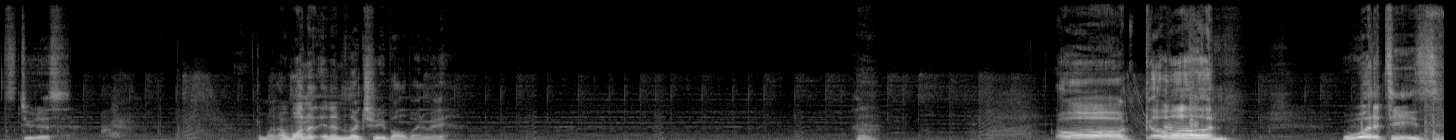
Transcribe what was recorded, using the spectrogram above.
Let's do this. Come on, I want it in a luxury ball, by the way. oh, come on! What a tease.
